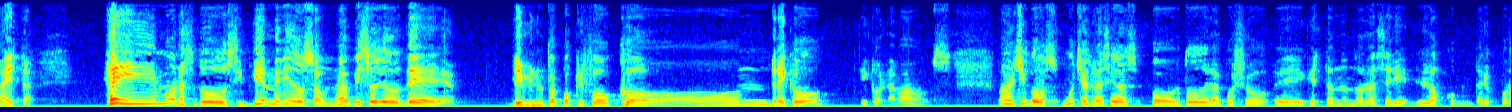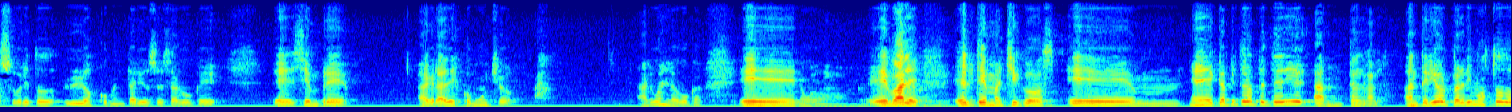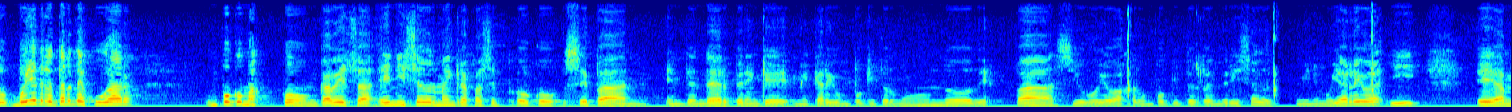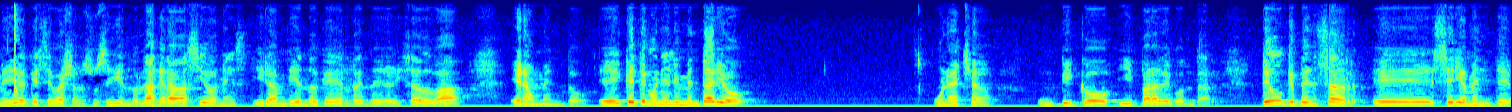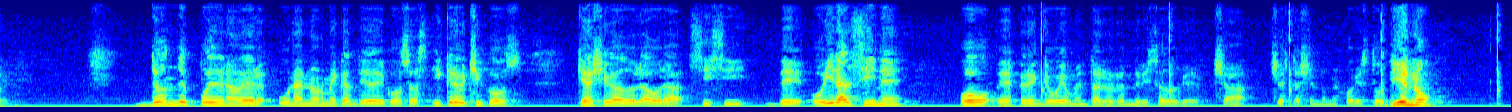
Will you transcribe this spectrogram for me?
Ahí está. Hey, buenas a todos y bienvenidos a un nuevo episodio de Diminuto Apócrifo con Draco y con la mouse. Bueno chicos, muchas gracias por todo el apoyo eh, que están dando a la serie, los comentarios, por sobre todo los comentarios es algo que eh, siempre agradezco mucho. Ah, ¿Algo en la boca? Eh, no, eh, vale, el tema chicos, eh, en el capítulo anterior perdimos todo. Voy a tratar de jugar un poco más con cabeza. He iniciado el Minecraft hace poco, sepan entender, esperen que me cargue un poquito el mundo, despacio, voy a bajar un poquito el renderizado, que viene muy arriba y eh, a medida que se vayan sucediendo las grabaciones irán viendo que el renderizado va en aumento. ¿Qué tengo en el inventario? Un hacha, un pico y para de contar. Tengo que pensar eh, seriamente dónde pueden haber una enorme cantidad de cosas. Y creo chicos que ha llegado la hora, sí, sí, de o ir al cine o esperen que voy a aumentar el renderizado que ya, ya está yendo mejor esto. 10 no,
